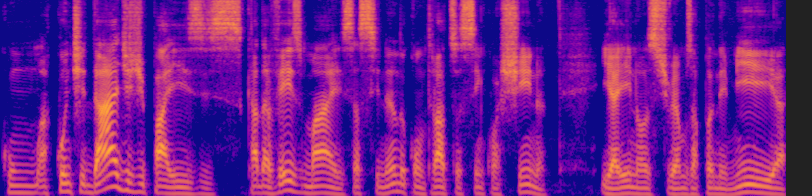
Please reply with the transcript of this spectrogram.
com a quantidade de países cada vez mais assinando contratos assim com a China, e aí nós tivemos a pandemia,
